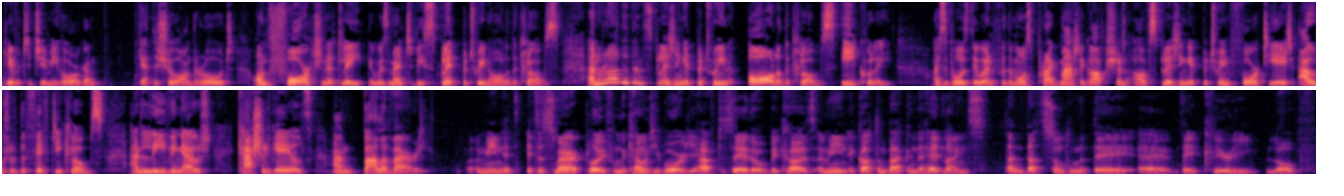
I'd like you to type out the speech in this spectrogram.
Give it to Jimmy Horgan. Get the show on the road. Unfortunately, it was meant to be split between all of the clubs, and rather than splitting it between all of the clubs equally, I suppose they went for the most pragmatic option of splitting it between 48 out of the 50 clubs and leaving out Cashel Gales and Ballyvary. I mean, it's it's a smart ploy from the county board, you have to say though, because I mean, it got them back in the headlines, and that's something that they uh, they clearly love.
